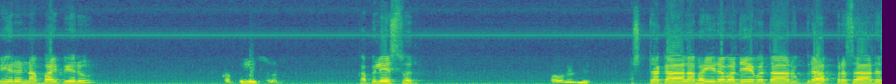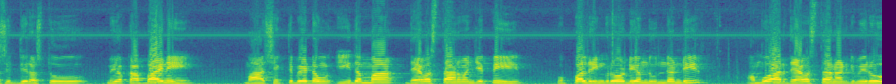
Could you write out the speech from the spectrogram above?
పేరండి అబ్బాయి పేరు? కపిలేశ్వర్. కపిలేశ్వర్. అవునండి. అష్టకాల భైరవ దేవతానుగ్రహ ప్రసాద సిద్ధిరస్తు. మీ యొక్క అబ్బాయిని మా శక్తిపీఠం ఈదమ్మ దేవస్థానం అని చెప్పి ఉప్పల్ రింగ్ రోడ్డు అందు ఉందండి. అమ్మవారి దేవస్థానానికి మీరు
